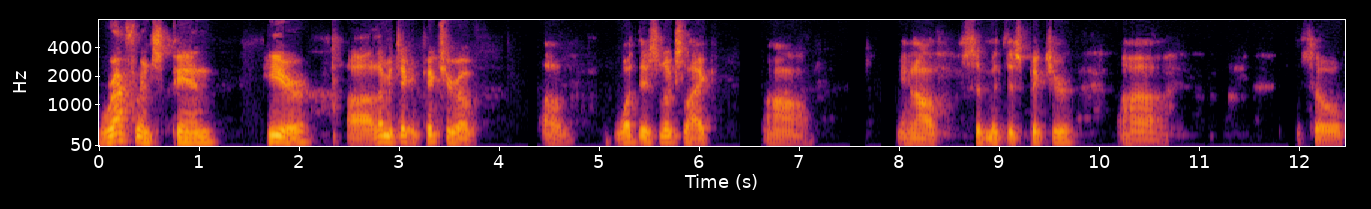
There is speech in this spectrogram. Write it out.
reference pin here. Let me take a picture of, of what this looks like. And I'll submit this picture. Uh, so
